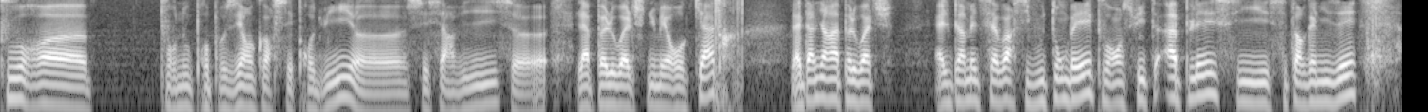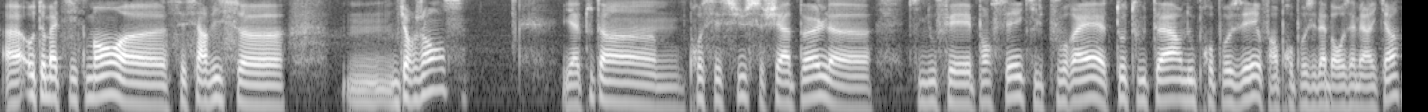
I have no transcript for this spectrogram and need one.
pour, pour nous proposer encore ses produits, ses services, l'Apple Watch numéro 4, la dernière Apple Watch elle permet de savoir si vous tombez pour ensuite appeler si c'est organisé euh, automatiquement euh, ces services euh, hmm, d'urgence. Il y a tout un processus chez Apple qui nous fait penser qu'il pourrait tôt ou tard nous proposer, enfin proposer d'abord aux Américains,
